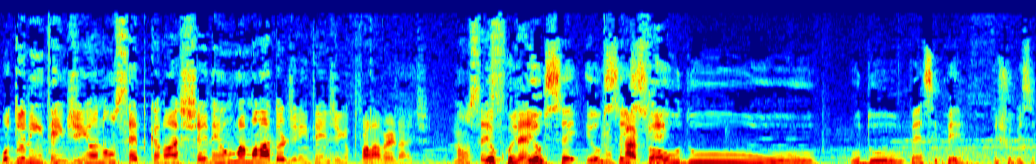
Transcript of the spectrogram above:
O do Nintendinho eu não sei porque eu não achei nenhum emulador de Nintendinho, pra falar a verdade. Não sei Eu, se conhe- tem. eu sei, eu Nunca sei só o do. O do PSP. Deixa eu ver se.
